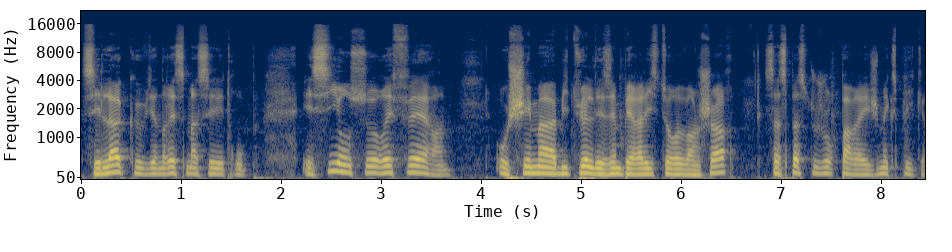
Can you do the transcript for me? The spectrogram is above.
C'est là que viendraient se masser les troupes. Et si on se réfère au schéma habituel des impérialistes revanchards, ça se passe toujours pareil. Je m'explique.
